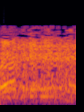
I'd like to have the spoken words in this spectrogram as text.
என்னங்க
